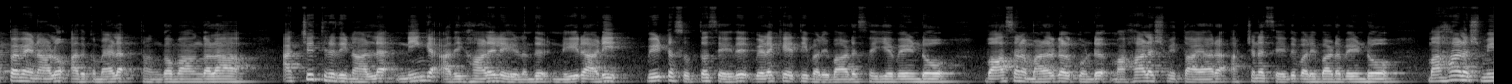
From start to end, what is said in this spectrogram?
எப்போ வேணாலும் அதுக்கு மேலே தங்கம் வாங்கலாம். அக்ஷய திருதி நாளில் நீங்கள் அதிகாலையில் எழுந்து நீராடி வீட்டை சுத்தம் செய்து விளக்கேற்றி வழிபாடு செய்ய வேண்டும். வாசன மலர்கள் கொண்டு மகாலட்சுமி தாயாரை அர்ச்சனை செய்து வழிபாட வேண்டும். மகாலட்சுமி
